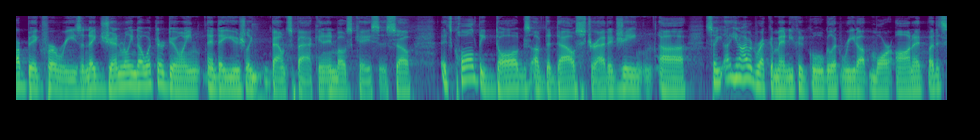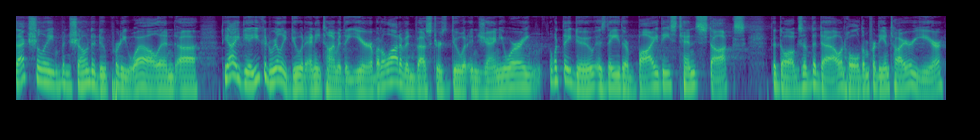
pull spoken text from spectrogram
are big for a reason. They generally know what they're doing and they usually bounce back in, in most cases. So it's called the Dogs of the Dow strategy. Uh, so, you know, I would recommend you could Google it, read up more on it, but it's actually been shown to do pretty well. And uh, the idea, you could really do it any time of the year, but a lot of investors do it in January. What they do is they either buy these 10 stocks, the Dogs of the Dow, and hold them for the entire year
